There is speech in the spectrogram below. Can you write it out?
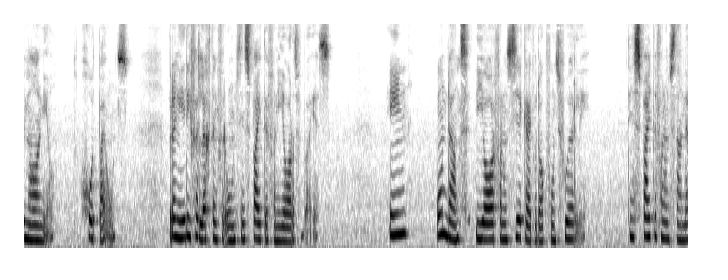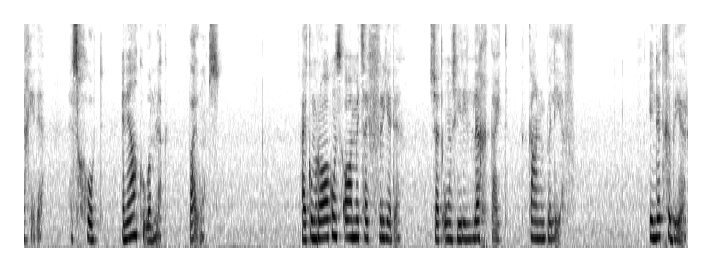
Immanuel, God by ons. Bring hierdie verligting vir ons ten spyte van die jaar wat verby is. En ondanks die jaar van onsekerheid wat dalk vir ons voorlê, ten spyte van omstandighede, is God in elke oomblik by ons. Hy kom raak ons aan met sy vrede sodat ons hierdie ligtyd kan beleef. En dit gebeur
